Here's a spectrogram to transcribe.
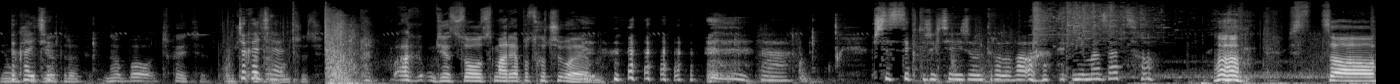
Ja muszę Czekajcie. wiatrak- No bo, czekajcie. Muszę Czekajcie. wiatrak włączyć. Ach, Jezus Maria, podskoczyłem. A. Wszyscy, którzy chcieli, żebym trollowała, nie ma za co. Co?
